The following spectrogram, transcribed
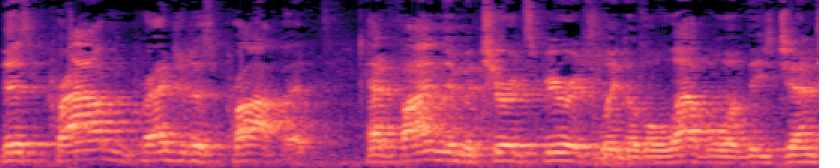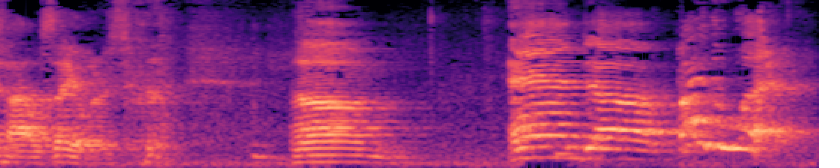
This proud and prejudiced prophet had finally matured spiritually to the level of these Gentile sailors. um, and uh, by the way,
